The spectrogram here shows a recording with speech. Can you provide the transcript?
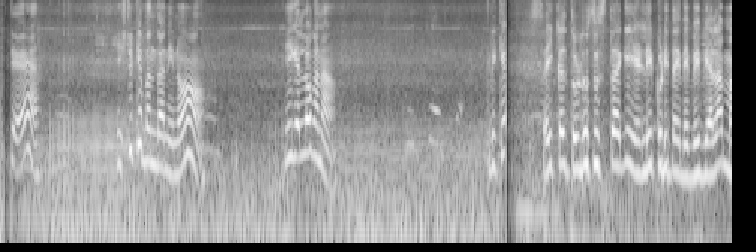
ಮತ್ತೆ, ಇಷ್ಟಕ್ಕೆ ಬಂದ ನೀನು? ಈಗ ಎಲ್ಲೋಗೋಣ? ಕ್ರಿಕೆಟ್ ಸೈಕಲ್ ತುಳಿದು ಸುಸ್ತಾಗಿ ಎಳ್ಳಿ ಕುಡಿತಾ ಇದೆ ಬೇಬಿ ಅಲ್ಲಮ್ಮ?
